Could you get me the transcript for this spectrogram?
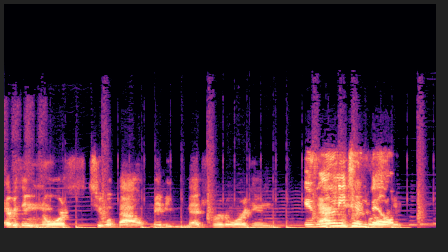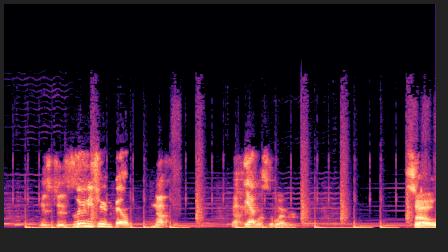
everything north to about maybe Medford, Oregon, is Looney Tuneville. It's just Looney Tuneville. Nothing, nothing Yep. whatsoever. So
